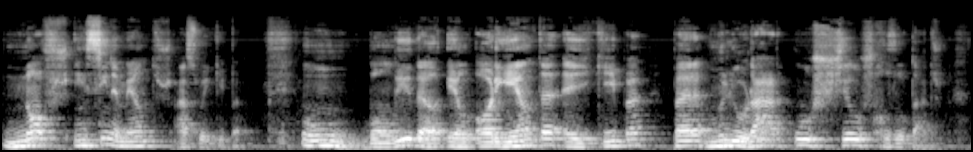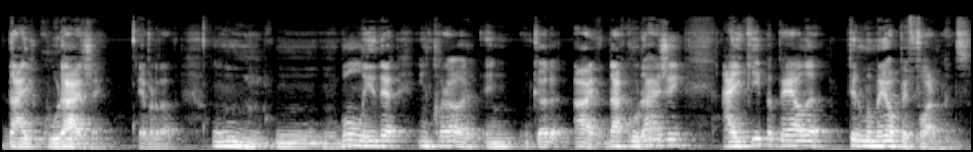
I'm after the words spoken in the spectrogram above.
novos ensinamentos à sua equipa. Um bom líder, ele orienta a equipa para melhorar os seus resultados. Dá-lhe coragem, é verdade. Um, um, um bom líder encara, encara, ai, dá coragem à equipa para ela ter uma maior performance.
